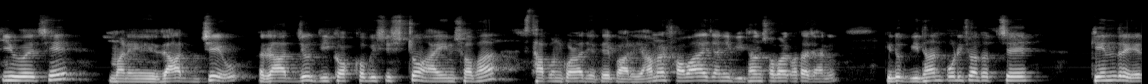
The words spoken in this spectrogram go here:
কি রয়েছে মানে রাজ্যেও রাজ্য দ্বিকক্ষ বিশিষ্ট আইনসভা স্থাপন করা যেতে পারে। আমরা সবাই জানি, বিধানসভার কথা জানি, কিন্তু বিধান পরিষদ হচ্ছে কেন্দ্রের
